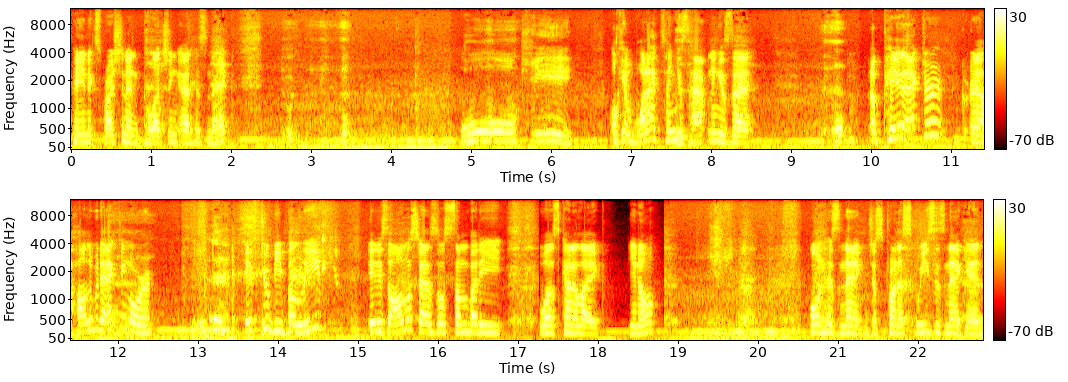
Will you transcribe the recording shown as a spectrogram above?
Pain expression and clutching at his neck. Okay. Okay, what I think is happening is that a paid actor, uh, Hollywood acting, or if to be believed, it is almost as though somebody was kind of like, you know, on his neck, just trying to squeeze his neck, and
